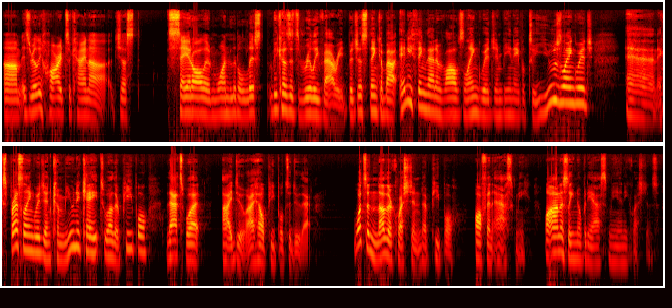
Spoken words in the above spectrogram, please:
Um, it's really hard to kind of just say it all in one little list because it's really varied. But just think about anything that involves language and being able to use language and express language and communicate to other people. That's what I do. I help people to do that. What's another question that people often ask me? Well, honestly, nobody asks me any questions.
